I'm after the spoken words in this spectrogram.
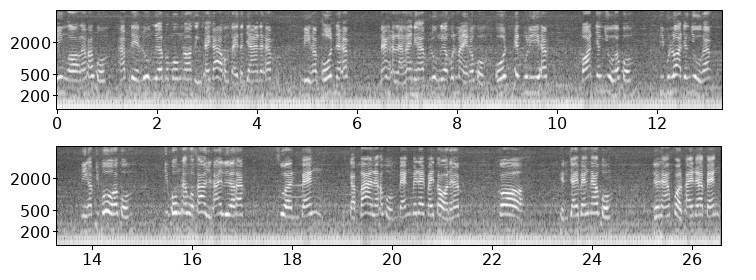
วิ่งออกแล้วครับผม อัปเดตลูกเรือประมงนอสิงชัยเก้าของไต่สัญญานะครับ นี่ครับโอ๊ตนะครับ นั่งหันหลังให้นี่ครับ ลูกเรือคนใหม่ครับผม โอ๊ตเพชรบุรีครับบอสยังอยู่ครับผม พี่บุญรอดยังอยู่ครับ นี่ครับพี่โบครับผม พี่พงษ์ทำกับข้าวอยู่ท้ายเรือครับ ส่วนแบงค์กลับบ้านแล้วครับผม แบงค์ไม่ได้ไปต่อนะครับ ก็เห็นใจแบงค์นะครับผม เดินทางปลอดภัยนะครับแบงค์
